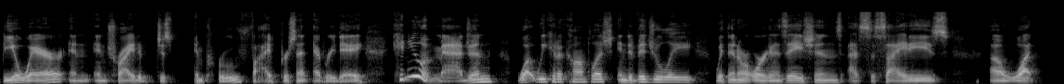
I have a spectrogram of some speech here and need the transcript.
be aware and and try to just improve 5% every day, can you imagine what we could accomplish individually within our organizations as societies? Uh, what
